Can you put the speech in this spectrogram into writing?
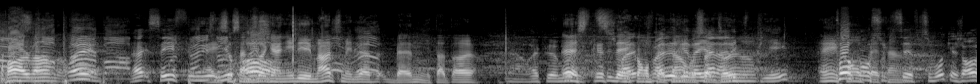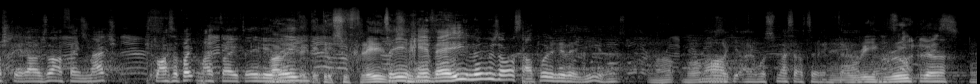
Ouais. C'est fini. Hey, ça, ça nous a gagné des matchs, mais là, Ben, il est à terre. Ah ouais, puis là, moi, Esti Chris, je vais je vais aller le réveiller coups de pied. Pas constructif. Tu vois que genre, je t'ai rendu en fin de match. Je pensais pas avec ma tête. Hey, réveille. T'es essoufflé. Tu sais, réveille, là, genre, ça va pas le réveiller. Là. Non, non, Bon, OK, on va sûrement sortir une table. Regroup, là. Ouais,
